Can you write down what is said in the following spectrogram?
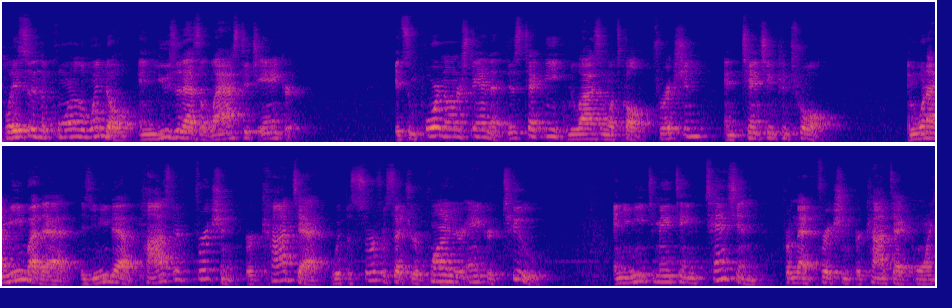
place it in the corner of the window, and use it as a last-ditch anchor. It's important to understand that this technique relies on what's called friction and tension control. And what I mean by that is you need to have positive friction or contact with the surface that you're applying your anchor to and you need to maintain tension from that friction or contact point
